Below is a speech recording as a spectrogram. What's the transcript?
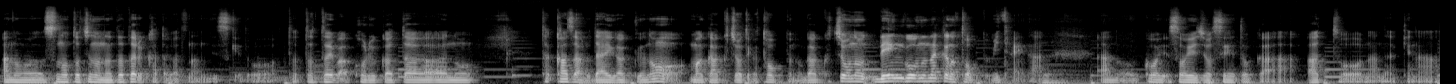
あのその土地の名だたる方々なんですけどた例えばコルカタのた数ある大学の、まあ、学長というかトップの学長の連合の中のトップみたいな、あのこういうそういう女性とかあとなんだっけな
